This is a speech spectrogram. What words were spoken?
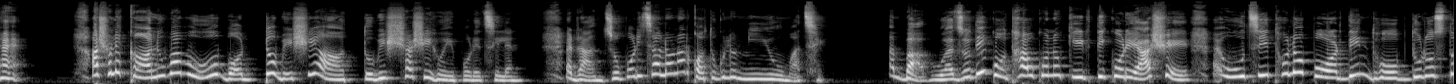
হ্যাঁ? আসলে কানুবাবু বড্ড বেশি আত্মবিশ্বাসী হয়ে পড়েছিলেন। রাজ্য পরিচালনার কতগুলো নিয়ম আছে। বাবুয়া যদি কোথাও কোনো কীর্তি করে আসে, উচিত হলো পরদিন ধোপ দুরস্ত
